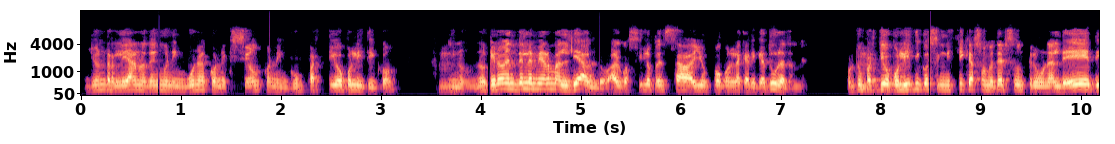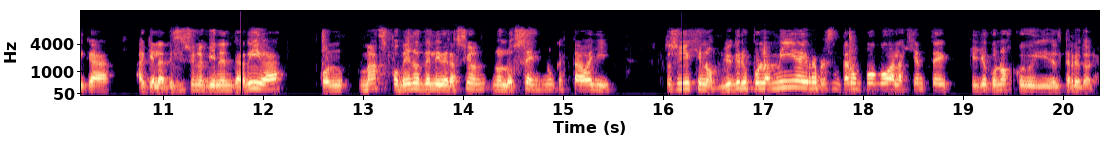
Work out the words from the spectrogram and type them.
yo en realidad no tengo ninguna conexión con ningún partido político y no, no, quiero venderle mi arma al diablo, algo así lo pensaba yo un poco en la caricatura también, porque un partido político significa someterse a un tribunal de ética, a que las decisiones vienen de arriba, con más o menos deliberación, no lo sé, nunca he estado allí. Entonces yo dije, no, yo quiero ir por la mía y representar un poco a la gente que yo conozco y del territorio.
